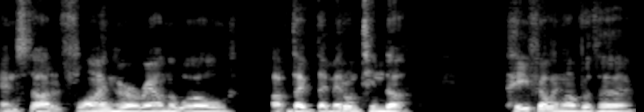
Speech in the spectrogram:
and started flying her around the world. Uh, they, they met on Tinder. He fell in love with her.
